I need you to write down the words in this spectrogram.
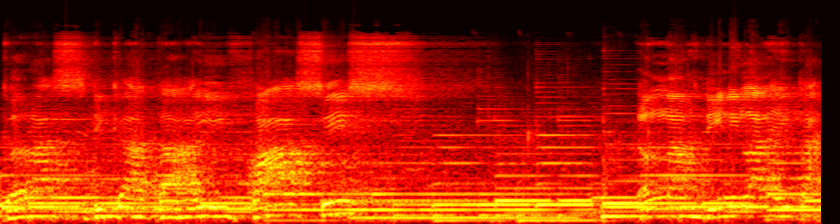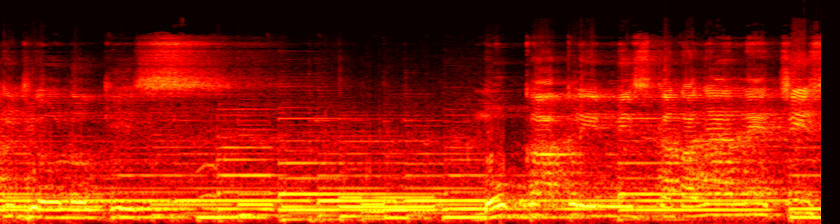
Keras dikatai fasis. Tengah dinilai tak ideologis. Muka klinis katanya necis.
